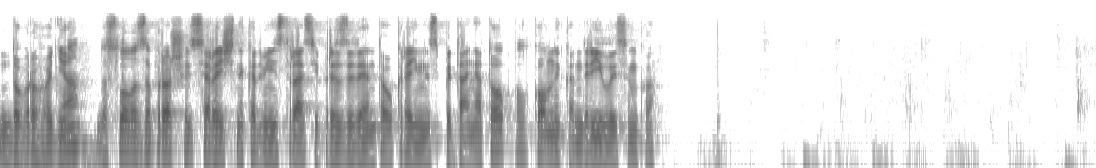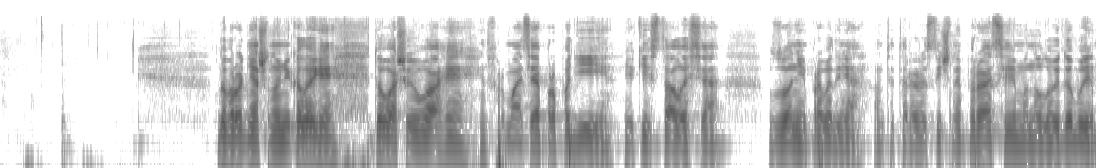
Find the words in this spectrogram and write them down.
Доброго дня. До слова запрошується речник адміністрації президента України з питань АТО, полковник Андрій Лисенко. Доброго дня, шановні колеги. До вашої уваги інформація про події, які сталися в зоні проведення антитерористичної операції минулої доби.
